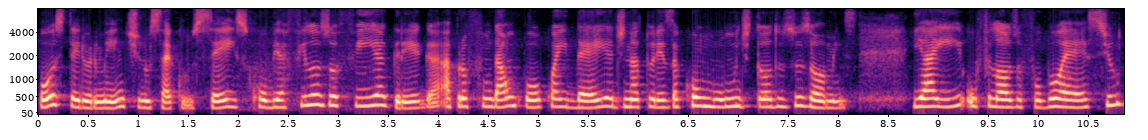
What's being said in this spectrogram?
Posteriormente, no século VI, coube à filosofia grega aprofundar um pouco a ideia de natureza comum de todos os homens. E aí, o filósofo Boécio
